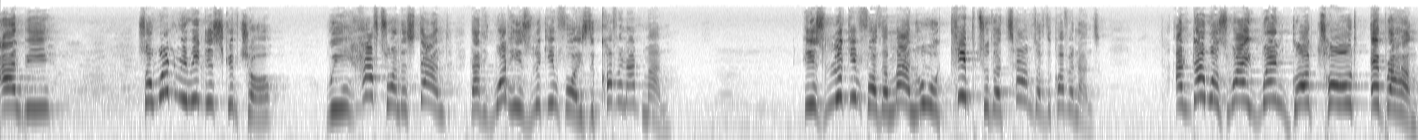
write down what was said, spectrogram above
And be. So when we read this scripture, we have to understand that what he's looking for is the covenant man. He's looking for the man who will keep to the terms of the covenant. And that was why when God told Abraham,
